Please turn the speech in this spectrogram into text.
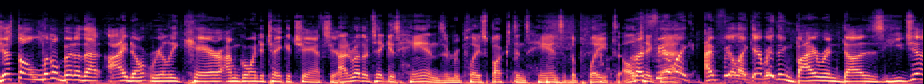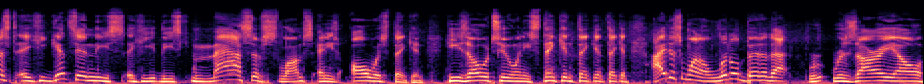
Just a little bit of that, I don't really care. I'm going to take a chance here. I'd rather take his hands and replace Buxton's hands at the plate. I'll but I feel that. like I feel like everything Byron does, he just uh, he gets in these uh, he these massive slumps, and he's always thinking. He's 0-2 and he's thinking, thinking, thinking. I just want a little bit of that R- Rosario.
